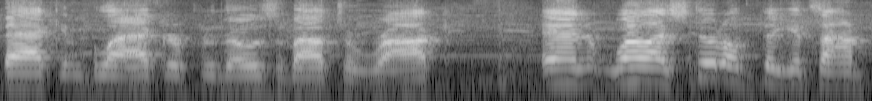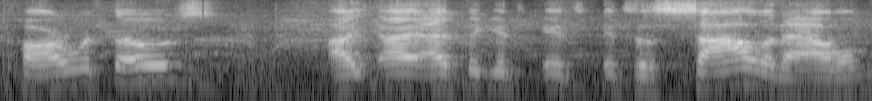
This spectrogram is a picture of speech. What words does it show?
Back in Black or For Those About to Rock. And while I still don't think it's on par with those, I, I, I think it's, it's it's a solid album,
